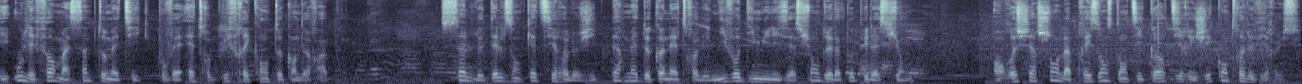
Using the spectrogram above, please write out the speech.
et où les formes asymptomatiques pouvaient être plus fréquentes qu'en Europe, seules de telles enquêtes sérologiques permettent de connaître le niveau d'immunisation de la population en recherchant la présence d'anticorps dirigés contre le virus.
